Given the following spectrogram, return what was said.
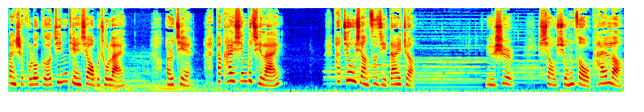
但是弗洛格今天笑不出来，而且他开心不起来，他就想自己待着。于是，小熊走开了。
